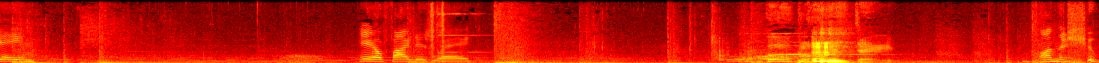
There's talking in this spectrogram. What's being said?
Game. He'll find his way. On the shoot.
